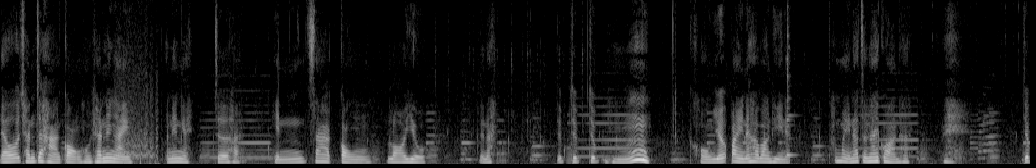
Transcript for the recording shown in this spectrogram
แล้วฉันจะหากล่องของฉันยังไง อันนี้ไง เจอค่ะ เห็นซากกล่องลอยอยู่ เดี๋ยวนะจุบจุบจุบหืมของเยอะไปนะคะ บางทีเนี่ยทำไมน่าจะง่ายกว่านะคะจุบ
